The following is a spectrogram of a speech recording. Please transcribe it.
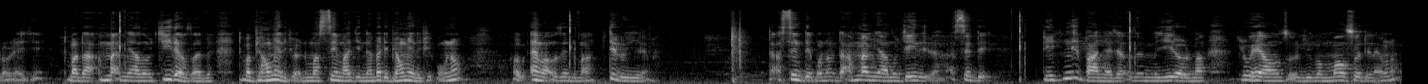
လို့ရချင်းဒီမှာဒါအမှတ်အများဆုံးကြီးတယ်ဆိုတာဒီမှာပြောင်းမြန်နေဖြစ်ဒီမှာစင်မှာကြီးနံပါတ်တွေပြောင်းမြန်နေဖြစ်ကုန်နော်ဟုတ်အဲ့မှာဦးစင်ဒီမှာတစ်လို့ရေးတယ်ဒါအဆင့်တစ်ပေါ့နော်ဒါအမှတ်အများဆုံးကျင်းနေတာအဆင့်တစ်ဒီနှစ်ပါညာကြောင့်မရေးတော့ဒီမှာလွှဲအောင်ဆိုဒီမှာ mouse ဆွဲတင်လိုက်မနော်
